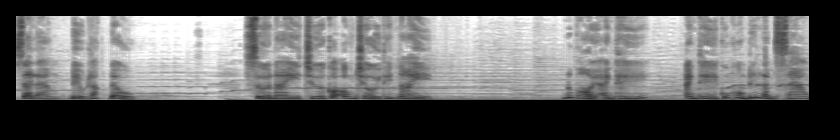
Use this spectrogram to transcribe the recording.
Già làng đều lắc đầu. Xưa nay chưa có ông trời thế này. Núp hỏi anh thế, anh thế cũng không biết làm sao.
